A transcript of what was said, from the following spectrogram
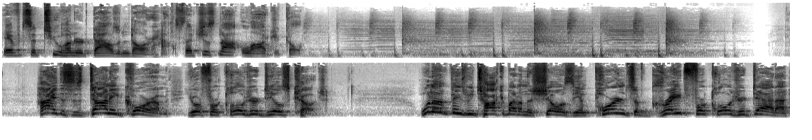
if it's a two hundred thousand dollar house. That's just not logical. Hi, this is Donny Coram, your foreclosure deals coach. One of the things we talk about on the show is the importance of great foreclosure data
